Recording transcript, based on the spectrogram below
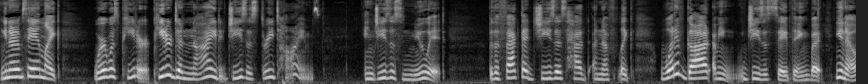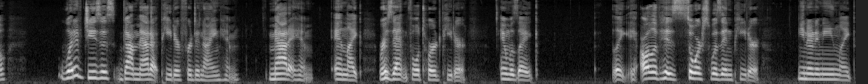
you know what I'm saying? Like where was Peter? Peter denied Jesus 3 times. And Jesus knew it. But the fact that Jesus had enough like what if God, I mean, Jesus same thing, but you know, what if Jesus got mad at Peter for denying him? mad at him and like resentful toward Peter and was like like all of his source was in Peter. You know what I mean? Like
